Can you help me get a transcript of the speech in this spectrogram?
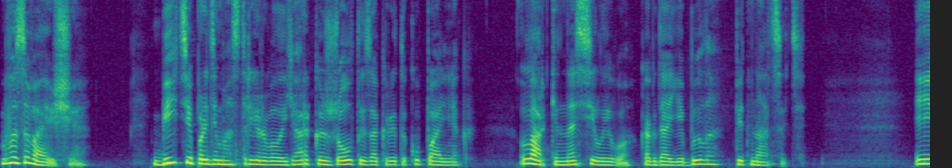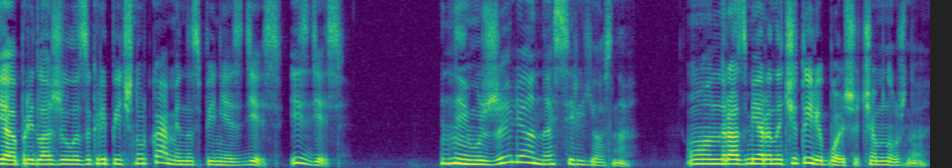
вызывающие». Бити продемонстрировала ярко желтый закрытый купальник. Ларкин носила его, когда ей было 15. Я предложила закрепить шнурками на спине здесь и здесь. Неужели она серьезно? Он размера на четыре больше, чем нужно.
